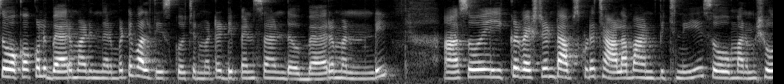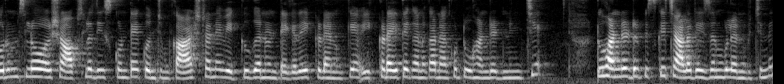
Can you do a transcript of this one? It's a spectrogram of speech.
సో ఒక్కొక్కరు బేరం ఆడిన దాన్ని బట్టి వాళ్ళు తీసుకోవచ్చు అనమాట డిపెండ్స్ అండ్ బేరం అండి సో ఇక్కడ వెస్ట్రన్ టాప్స్ కూడా చాలా బాగా అనిపించినాయి. సో మనం షోరూమ్స్లో షాప్స్లో తీసుకుంటే కొంచెం కాస్ట్ అనేవి ఎక్కువగానే ఉంటాయి కదా. ఇక్కడ ఇక్కడైతే కనుక నాకు టూ హండ్రెడ్ నుంచి టూ హండ్రెడ్ రూపీస్కి చాలా రీజనబుల్ అనిపించింది.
